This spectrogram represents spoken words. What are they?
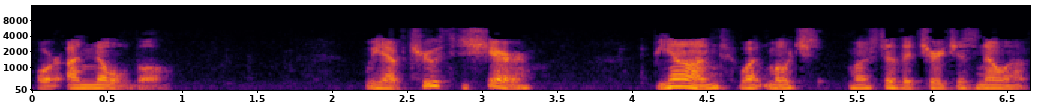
or unknowable. We have truth to share beyond what most, most of the churches know of.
